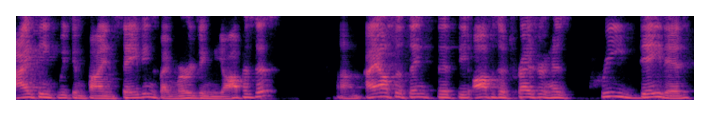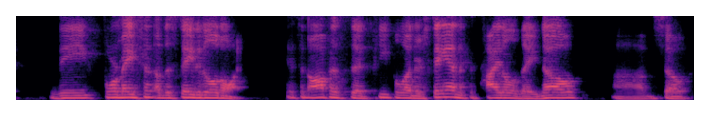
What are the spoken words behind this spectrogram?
I think we can find savings by merging the offices. Um, I also think that the office of treasurer has predated the formation of the state of Illinois. It's an office that people understand, it's a title they know. Um, so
